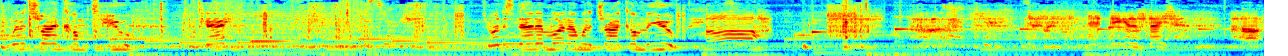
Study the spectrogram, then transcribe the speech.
I'm gonna try and come to you, okay? Do you understand that, Martin? I'm gonna try and come to you. Ah! Ne- negative, Nate. Um,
